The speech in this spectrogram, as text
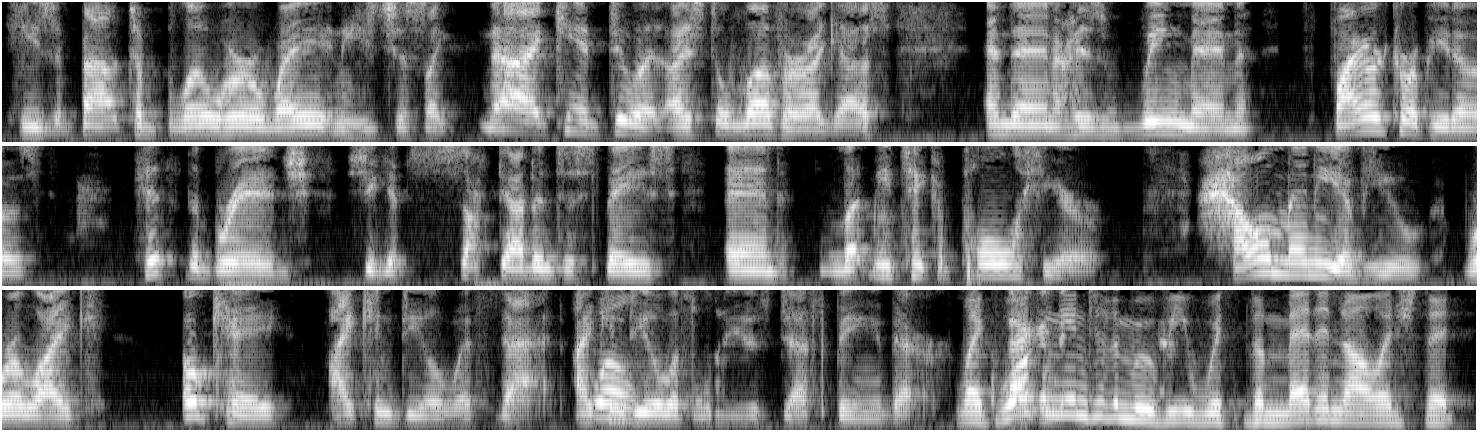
He's about to blow her away, and he's just like, "Nah, I can't do it. I still love her, I guess." And then his wingmen fire torpedoes, hit the bridge. She gets sucked out into space. And let me take a poll here. How many of you were like, okay, I can deal with that. I Well- can deal with Leia's death being there. Like walking into the movie with the meta knowledge that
